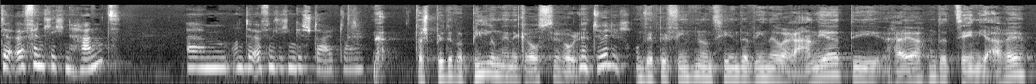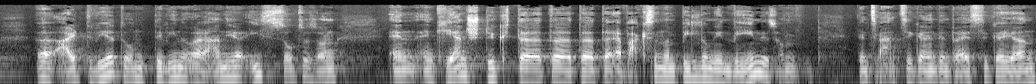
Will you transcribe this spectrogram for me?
der öffentlichen Hand ähm, und der öffentlichen Gestaltung. Na, da spielt aber Bildung eine große Rolle. Natürlich. Und wir befinden uns hier in der Wiener Urania, die heuer 110 Jahre äh, alt wird und die Wiener Orania ist sozusagen ein, ein Kernstück der, der, der, der Erwachsenenbildung in Wien. Es haben in den 20er, in den 30er Jahren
